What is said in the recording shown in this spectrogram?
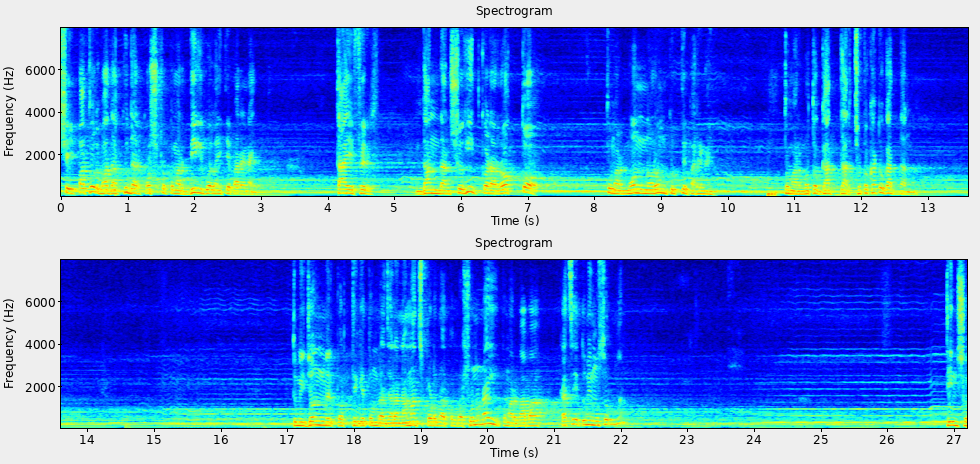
সেই পাথর বাঁধা ক্ষুধার কষ্ট তোমার দিল গলাইতে পারে নাই। তায়েফের দান দান শহীদ করা রক্ত তোমার মন নরম করতে পারে নাই। তোমার মতো গাদ্দার, ছোটখাটো গাদ্দার না তুমি জন্মের পর থেকে তোমরা যারা নামাজ পড়ো না, তোমরা শোনো নাই, তোমার বাবা কাছে তুমি মুসলমান? তিনশো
